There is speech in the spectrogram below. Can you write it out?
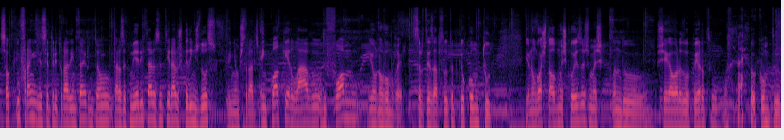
Só que o frango ia ser triturado inteiro, então estares a comer e estares a tirar os bocadinhos de osso que vinham misturados. Em qualquer lado de fome, eu não vou morrer. De certeza absoluta, porque eu como tudo. Eu não gosto de algumas coisas, mas quando chega a hora do aperto, eu como tudo.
